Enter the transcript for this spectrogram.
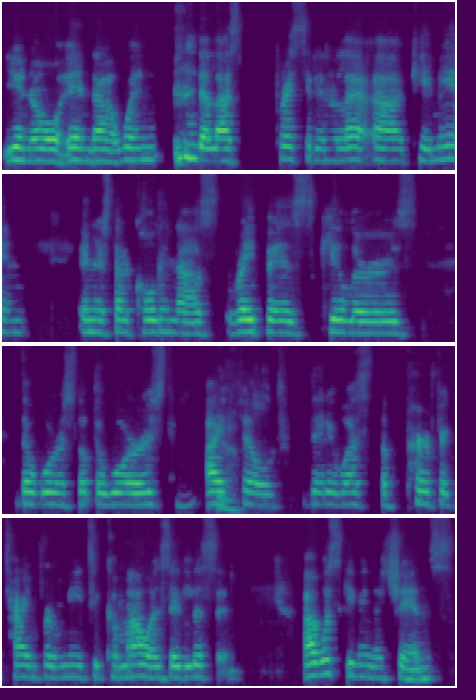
you know. And uh, when the last president uh, came in and they started calling us rapists, killers, the worst of the worst, I yeah. felt that it was the perfect time for me to come out and say, listen, I was given a chance,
